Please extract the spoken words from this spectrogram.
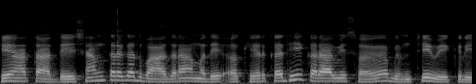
हे आता देशांतर्गत बाजारामध्ये अखेर कधी करावी सोयाबीनची विक्री?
